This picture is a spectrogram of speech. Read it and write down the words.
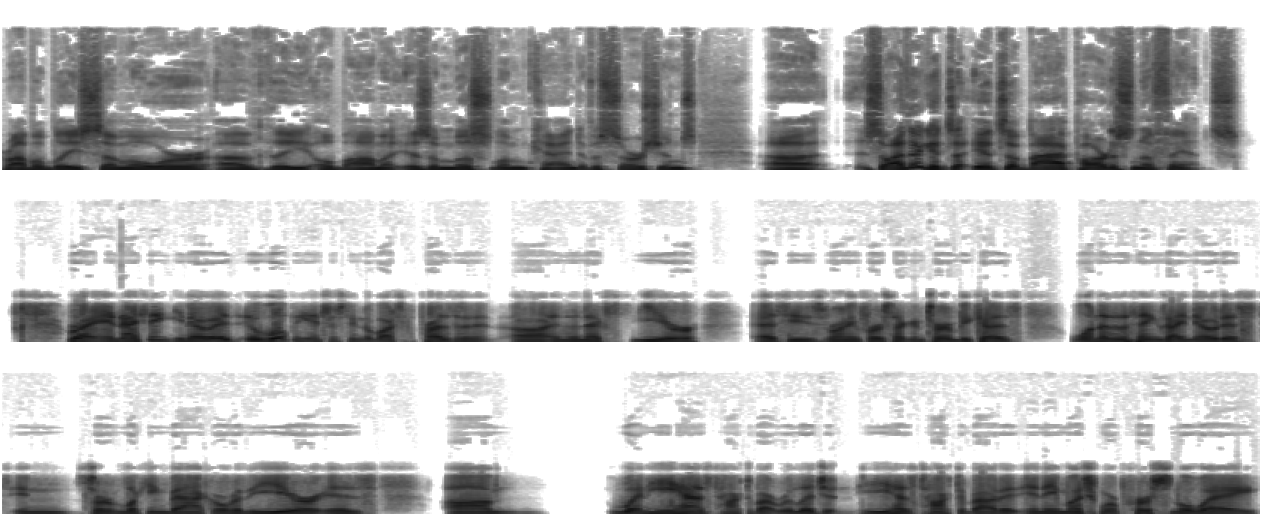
probably some more of the Obama is a Muslim kind of assertions. Uh, so I think it's a, it's a bipartisan offense. Right, and I think you know it, it will be interesting to watch the president uh, in the next year as he's running for a second term because one of the things I noticed in sort of looking back over the year is um, when he has talked about religion, he has talked about it in a much more personal way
